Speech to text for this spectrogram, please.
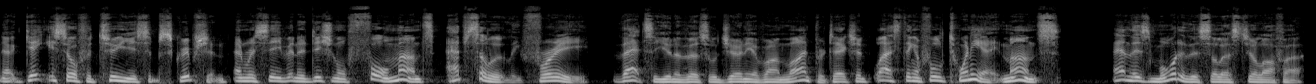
Now get yourself a two-year subscription and receive an additional four months absolutely free. That's a universal journey of online protection lasting a full 28 months. And there's more to this celestial offer.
